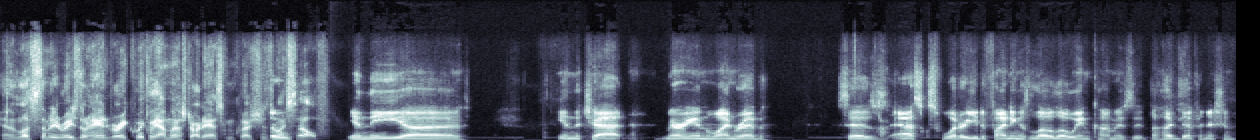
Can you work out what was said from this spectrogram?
And unless somebody raised their hand very quickly, I'm going to start asking questions So- myself. In the uh, in the chat, Marion Weinreb says asks, "What are you defining as low low income? Is it the HUD definition?"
